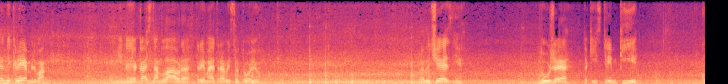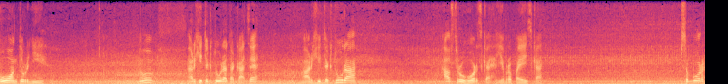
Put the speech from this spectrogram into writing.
Це не Кремль вам. І не якась там лавра 3 метри висотою. Величезні, дуже такі стрімкі, контурні. Ну, архітектура така. Це архітектура австро-угорська, європейська. Собор,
